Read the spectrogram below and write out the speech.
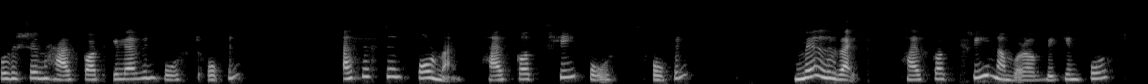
position has got 11 posts open. Assistant foreman has got three posts open. Millwright has got three number of vacant posts.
